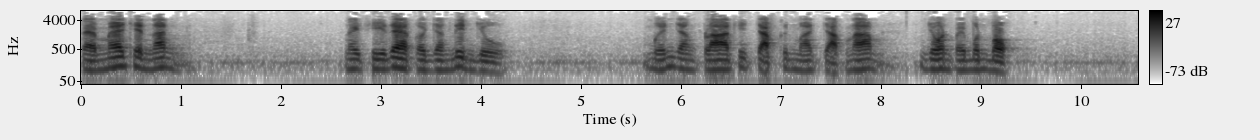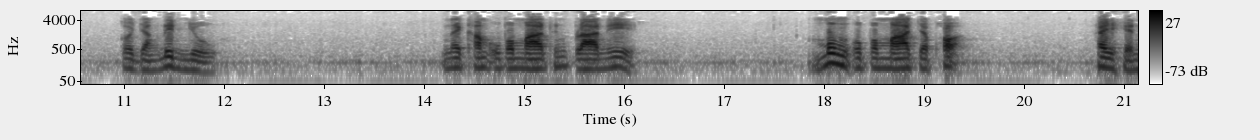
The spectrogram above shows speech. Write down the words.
แต่แม้เช่นนั้น ในทีแรกก็ยังดิ้นอยู่ เหมือนอย่างปลาที่จับขึ้นมาจากน้ำโยนไปบนบก ก็ยังดิ้นอยู่ ในคำอุปมาถึงปลานี้ มุ่งอุปมาเฉพาะให้เห็น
